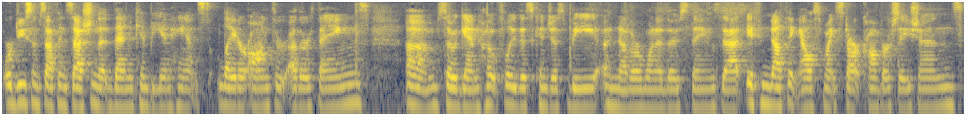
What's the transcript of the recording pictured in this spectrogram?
or do some stuff in session that then can be enhanced later on through other things. Um, so, again, hopefully, this can just be another one of those things that, if nothing else, might start conversations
